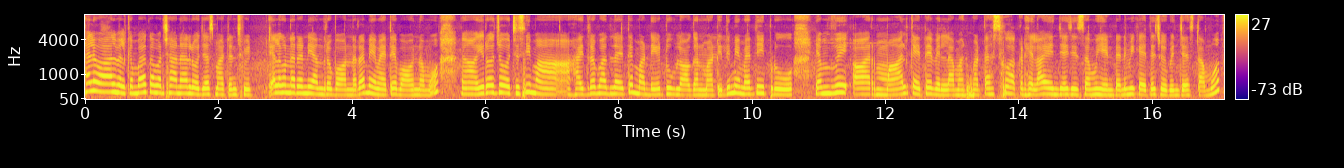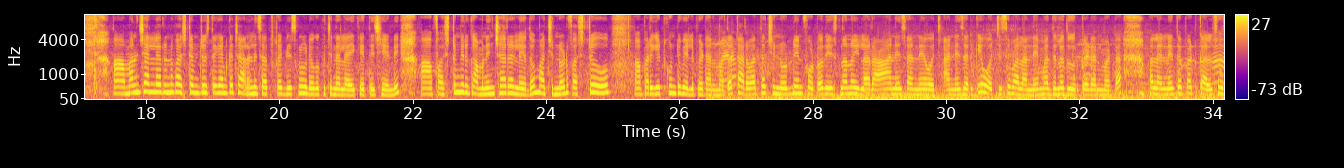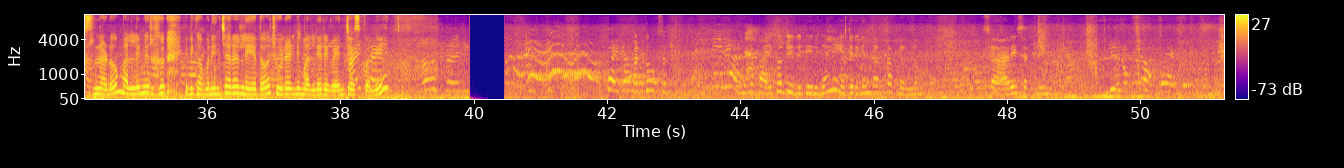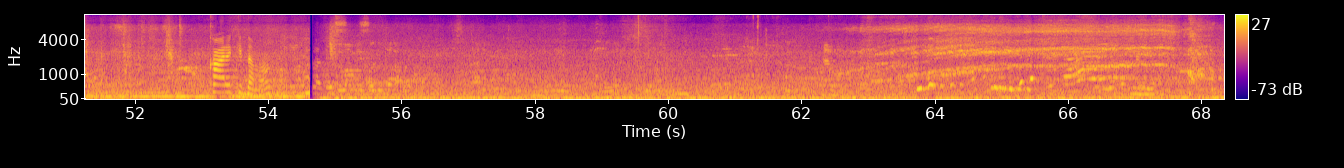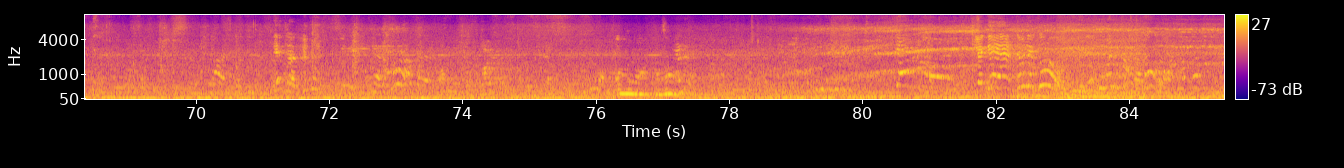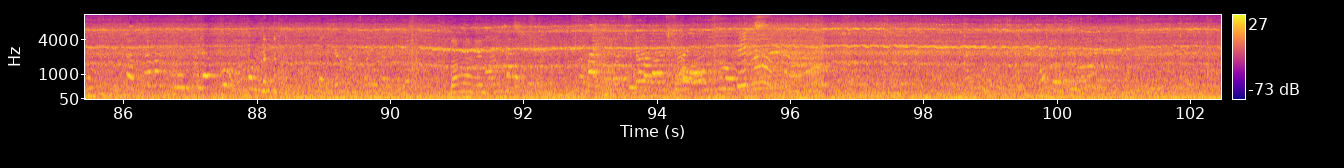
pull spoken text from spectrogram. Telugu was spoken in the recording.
Hello all welcome back our channel Roja smart and sweet. ఎలాగున్నారండి? అందరూ బాగున్నారా? మేమైతే బాగున్నాము. ఈరోజు వచ్చేసి మా హైదరాబాద్లో అయితే మా డే టూ వ్లాగ్ అనమాట ఇది. మేమైతే ఇప్పుడు ఎంవిఆర్ మాల్కి అయితే వెళ్ళామన్నమాట. సో అక్కడ ఎలా ఎంజాయ్ చేసాము ఏంటని మీకు అయితే చూపించేస్తాము మన ఛానల్ ఎవరైనా ఫస్ట్ టైం చూస్తే కనుక ఛానల్ని సబ్స్క్రైబ్ చేసుకుని వీడియోకి ఒక చిన్న లైక్ అయితే చేయండి. ఫస్ట్ మీరు గమనించారో లేదో మా చిన్నోడు ఫస్ట్ పరిగెట్టుకుంటూ వెళ్ళిపోయాడు అనమాట తర్వాత చిన్నోడు నేను ఫోటో తీస్తున్నాను ఇలా రా అనేసి అనే వచ్చి- అనేసరికి వచ్చేసి వాళ్ళ అన్నయ్య మధ్యలో దూరిపోయాడు అనమాట వాళ్ళ అన్నయ్యతో పాటు కలిసి వస్తున్నాడు. మళ్ళీ మీరు ఇది గమనించారో లేదో చూడండి మళ్ళీ రివెంజ్ చేసుకొని. పట్టుకో తిరిగి తిరిగని తిరిగిన తర్వాత అప్పుడు వెళ్దాం శారీ సెట్లింగ్ కార్ ఎక్కిద్దామా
